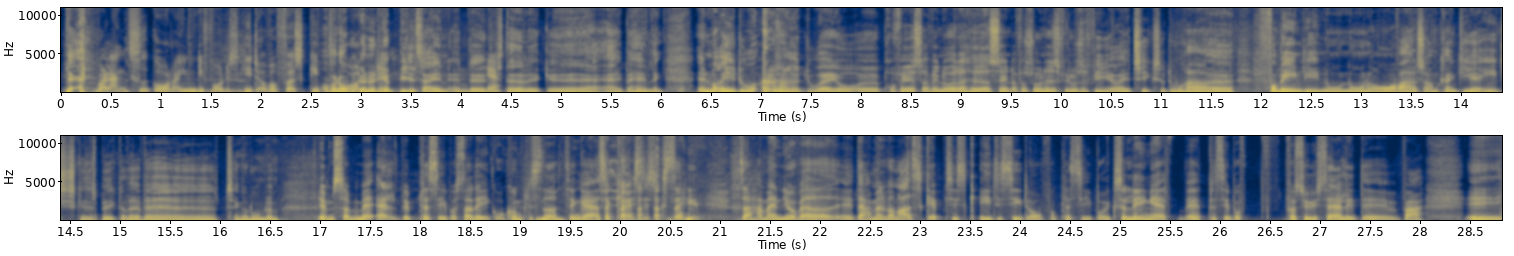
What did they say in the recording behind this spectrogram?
hvor lang tid går der, inden de får det skidt, og hvorfor skidt Og hvornår begynder de det. at bilde sig ind, at øh, de Ja. stadigvæk øh, er i behandling? Anne-Marie, du, du er jo øh, professor ved noget, der hedder Center for Sundhedsfilosofi og Etik, så du har øh, formentlig nogle, nogle overvejelser omkring de her etiske aspekter. Hvad, hvad øh, tænker du om dem? Jamen, så med alt ved placebo, så er det ikke ukompliceret, tænker jeg. Altså klassisk set, så har man jo været, øh, der har man været meget skeptisk etisk set over for placebo. Ikke? Så længe at, at placebo forsøg særligt øh, var øh,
